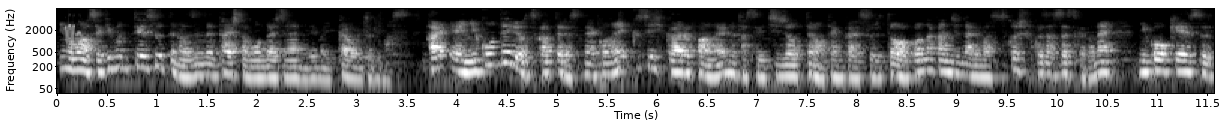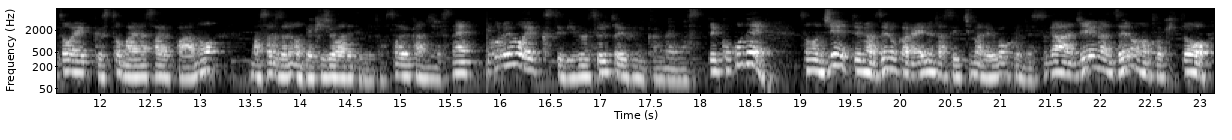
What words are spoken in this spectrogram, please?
今まあ積分定数っていうのは全然大した問題じゃないので今一回置いときます。はい、えー、二項定理を使ってですね、この x-α の n たす1乗っていうのを展開するとこんな感じになります。少し複雑ですけどね、二項係数と x とマイナス α のまあ、それぞれのべき乗が出てくると、そういう感じですね。これを x で微分するというふうに考えます。で、ここで、その j というのは0から n たす1まで動くんですが、j が0の時と、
